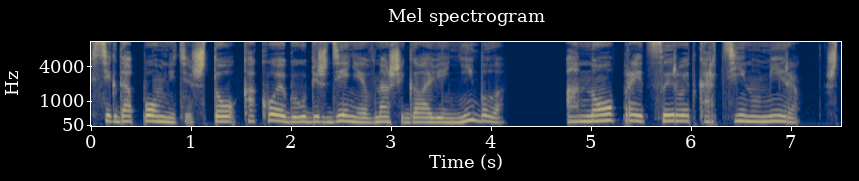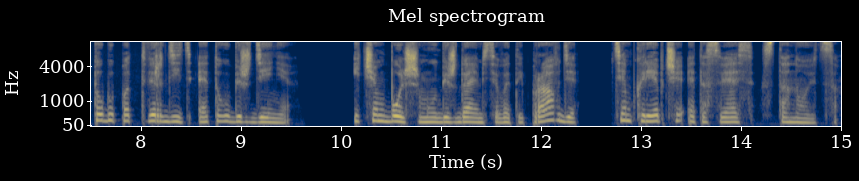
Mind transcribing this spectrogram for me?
Всегда помните, что какое бы убеждение в нашей голове ни было, оно проецирует картину мира, чтобы подтвердить это убеждение. И чем больше мы убеждаемся в этой правде, тем крепче эта связь становится.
